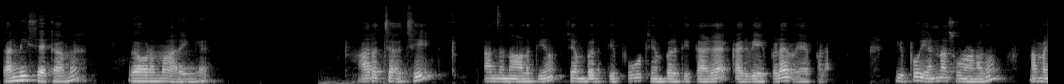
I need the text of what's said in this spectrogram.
தண்ணி சேர்க்காம கவனமாக அரைங்க. அரைச்சாச்சு. அந்த நாளத்தையும் செம்பருத்தி பூ செம்பருத்தி தழை கறிவேப்பிலை வேப்பிலை. இப்போது எண்ணெய் சூடானதும் நம்ம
